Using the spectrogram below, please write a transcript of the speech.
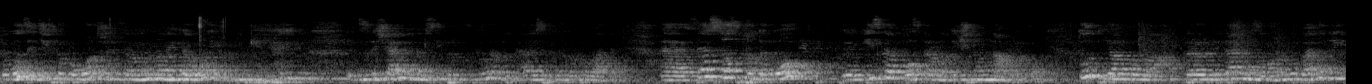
Тому це ті, хто погоджується, вони в мене герої. Звичайно, на всі процедури питаюся фотографувати. Е, Це соцпротокол е, після посттравматичного напрямку. Тут я ввела переорбітальну зону, введений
